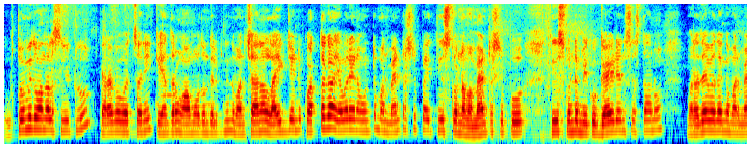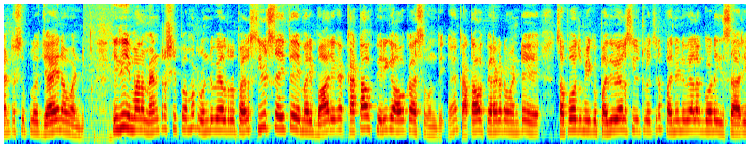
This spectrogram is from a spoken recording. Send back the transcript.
తొమ్మిది వందల సీట్లు పెరగవచ్చని కేంద్రం ఆమోదం తెలిపింది. మన ఛానల్ లైక్ చేయండి. కొత్తగా ఎవరైనా ఉంటే మన మెంటర్షిప్ అయితే తీసుకున్నాం. ఆ మెంటర్షిప్ తీసుకుంటే మీకు గైడెన్స్ ఇస్తాను. మరి అదేవిధంగా మన మెంటర్షిప్లో జాయిన్ అవ్వండి. ఇది మన మెంటర్షిప్ అమ్మ రెండు వేల రూపాయలు. సీట్స్ అయితే మరి భారీగా కట్ ఆఫ్ పెరిగే అవకాశం ఉంది. కట్ ఆఫ్ పెరగడం అంటే సపోజ్ మీకు పదివేల సీట్లు వచ్చినా పన్నెండు వేలకు కూడా ఈసారి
